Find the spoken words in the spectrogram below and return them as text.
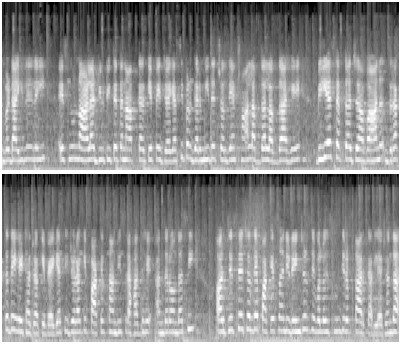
ਵਡਾਈ ਦੇ ਲਈ ਇਸ ਨੂੰ ਨਾਲ ਡਿਊਟੀ ਤੇ ਤੈਨਾਤ ਕਰਕੇ ਭੇਜਿਆ ਗਿਆ ਸੀ, ਪਰ ਗਰਮੀ ਦੇ ਚਲਦਿਆਂ ਛਾਂ ਲੱਭਦਾ ਲੱਭਦਾ ਇਹ ਬੀਐਸਐਫ ਦਾ ਜਵਾਨ ਦਰਖਤ ਦੇ ਹੇਠਾਂ ਜਾ ਕੇ ਬਹਿ ਗਿਆ ਸੀ, ਜਿਹੜਾ ਕਿ ਪਾਕਿਸਤਾਨ ਦੀ ਸਰਹੱਦ ਹੈ, ਅੰਦਰ ਆਉਂਦਾ ਸੀ। ਔਰ ਜਿਸ ਦੇ ਚਲਦੇ ਪਾਕਿਸਤਾਨੀ ਰੇਂਜਰਸ ਦੇ ਵੱਲੋਂ ਇਸ ਨੂੰ ਗ੍ਰਿਫਤਾਰ ਕਰ ਲਿਆ ਜਾਂਦਾ।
